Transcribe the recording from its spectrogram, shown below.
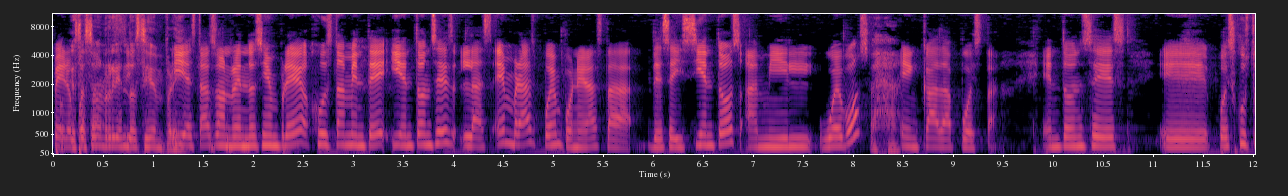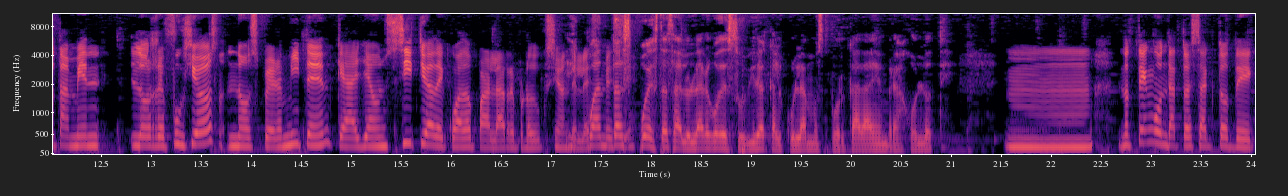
pero Porque está pues, sonriendo sí, siempre. Y está sonriendo siempre, justamente. Y entonces las hembras pueden poner hasta de 600 a 1000 huevos en cada puesta. Entonces, eh, pues justo también los refugios nos permiten que haya un sitio adecuado para la reproducción de ¿Y la cuántas especie. puestas a lo largo de su vida calculamos por cada hembra ajolote? Mm, no tengo un dato exacto de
